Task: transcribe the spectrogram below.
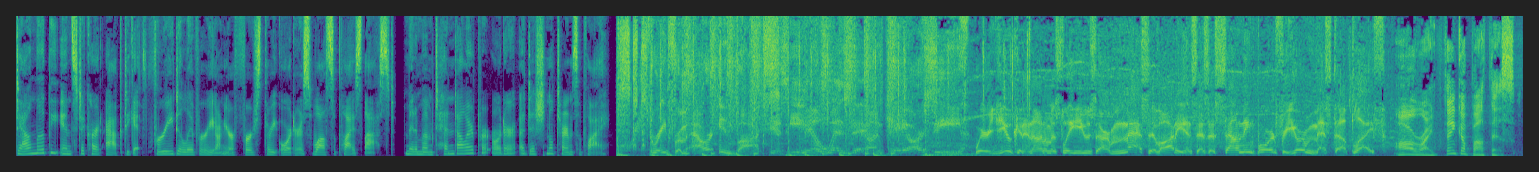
Download the Instacart app to get free delivery on your first three orders while supplies last. Minimum $10 per order, additional term supply. Straight from our inbox. It's Email Wednesday on KRZ, where you can anonymously use our massive audience as a sounding board for your messed up life. All right, think about this.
